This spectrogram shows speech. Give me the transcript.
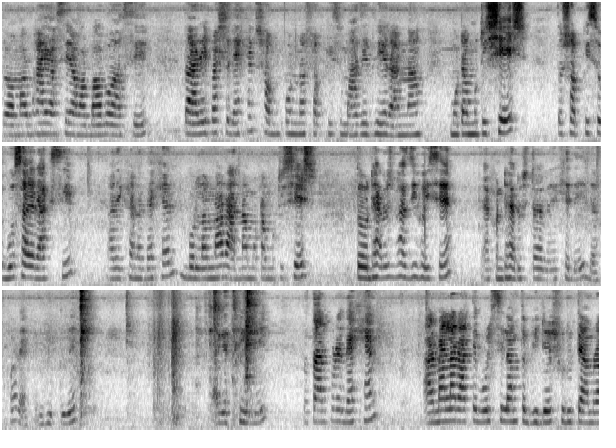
তো আমার ভাই আছে, আমার বাবা আছে। তো আর এই পাশে দেখেন সম্পূর্ণ সব কিছু মাঝে ধুয়ে রান্না মোটামুটি শেষ। তো সব কিছু গোছায় রাখছি। আর এখানে দেখেন, বললাম না, রান্না মোটামুটি শেষ। তো ঢ্যাঁড়স ভাজি হয়েছে। এখন ঢ্যাঁড়সটা রেখে দেই, দেখো র্যাকের ভিতরে। আগে থুয়ে দিই। তো তারপরে দেখেন, আর মেলা রাতে বলছিলাম তো, ভিডিও শুরুতে আমরা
